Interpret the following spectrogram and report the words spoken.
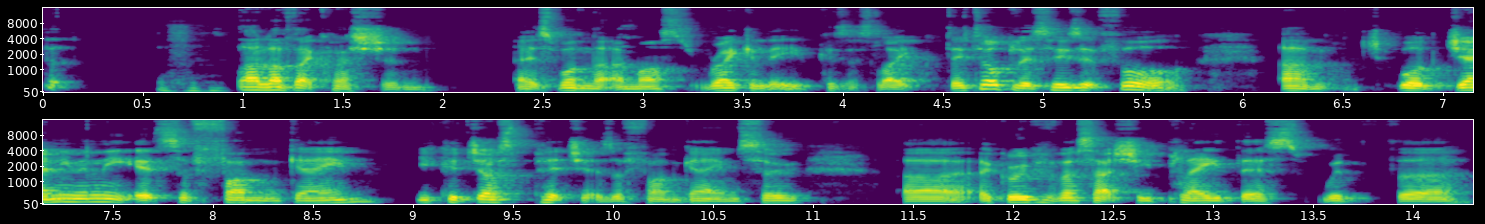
I love that question. It's one that i'm asked regularly because it's like datopolis who's it for? Um, well genuinely it's a fun game. You could just pitch it as a fun game. So uh, a group of us actually played this with the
